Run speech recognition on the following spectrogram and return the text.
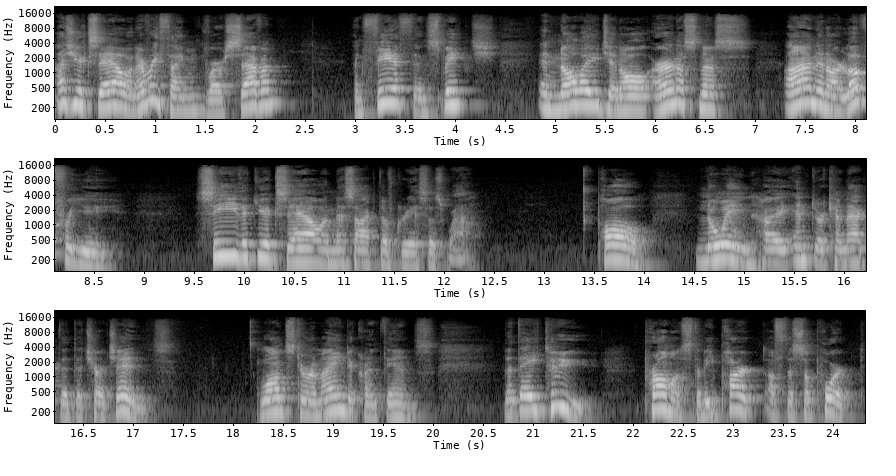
as you excel in everything, verse 7, in faith, in speech, in knowledge, in all earnestness, and in our love for you, see that you excel in this act of grace as well. Paul, knowing how interconnected the church is, wants to remind the Corinthians that they too promise to be part of the support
